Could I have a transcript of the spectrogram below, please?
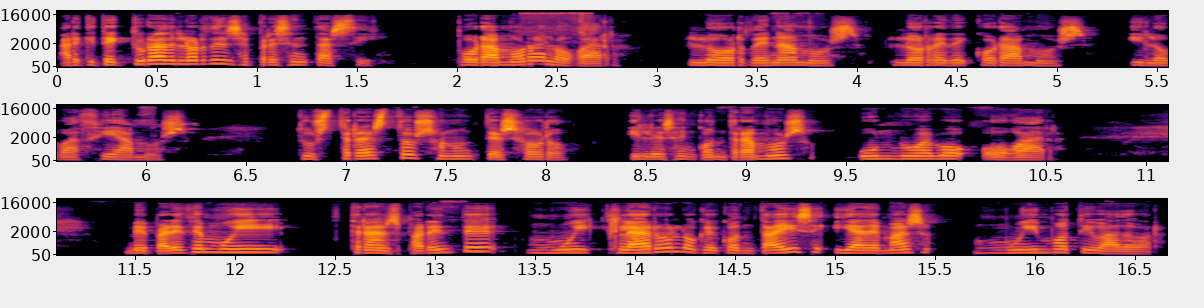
Arquitectura del Orden se presenta así, por amor al hogar, lo ordenamos, lo redecoramos y lo vaciamos. Tus trastos son un tesoro y les encontramos un nuevo hogar. Me parece muy transparente, muy claro lo que contáis y además muy motivador.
